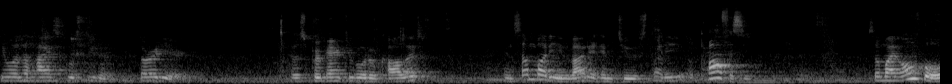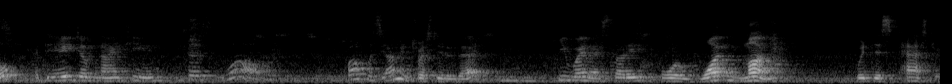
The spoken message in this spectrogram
he was a high school student, third year. He was preparing to go to college, and somebody invited him to study a prophecy. So my uncle, at the age of 19, he says, Wow, prophecy, I'm interested in that. He went and studied for one month with this pastor,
